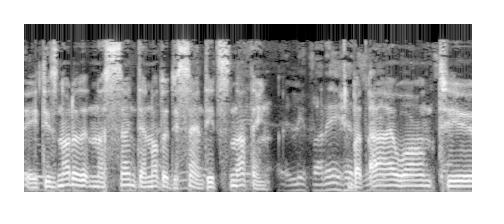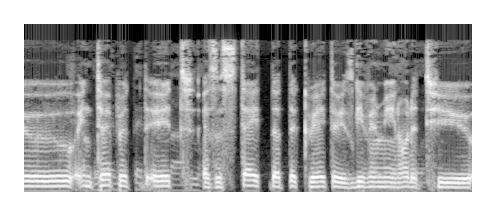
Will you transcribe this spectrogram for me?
it is not an ascent and not a descent. It's nothing. But I want to interpret it as a state that the Creator is giving me in order to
